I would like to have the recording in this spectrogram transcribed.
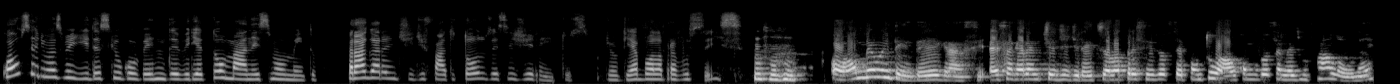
Quais seriam as medidas que o governo deveria tomar nesse momento para garantir de fato todos esses direitos? Joguei a bola para vocês. Ó, ao meu entender, Graci, essa garantia de direitos ela precisa ser pontual, como você mesmo falou, né?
